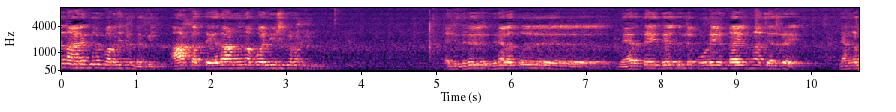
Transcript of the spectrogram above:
എന്ന് ആരെങ്കിലും പറഞ്ഞിട്ടുണ്ടെങ്കിൽ ആ കത്ത് ഏതാണെന്ന് അപ്പോൾ അന്വേഷിക്കണം. ഇതിന് ഇതിനകത്ത് നേരത്തെ ഇദ്ദേഹത്തിന്റെ കൂടെ ഉണ്ടായിരുന്ന ചിലരെ ഞങ്ങൾ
